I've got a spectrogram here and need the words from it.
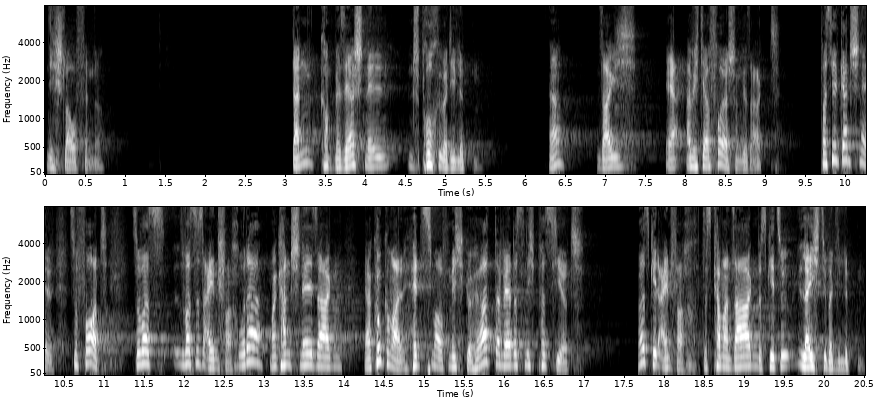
nicht schlau finde, dann kommt mir sehr schnell einen Spruch über die Lippen. Ja? Sage ich, ja, habe ich dir vorher schon gesagt. Passiert ganz schnell, sofort. Sowas, sowas ist einfach, oder? Man kann schnell sagen, ja, guck mal, hättest du mal auf mich gehört, dann wäre das nicht passiert. Das geht einfach. Das kann man sagen, das geht so leicht über die Lippen.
